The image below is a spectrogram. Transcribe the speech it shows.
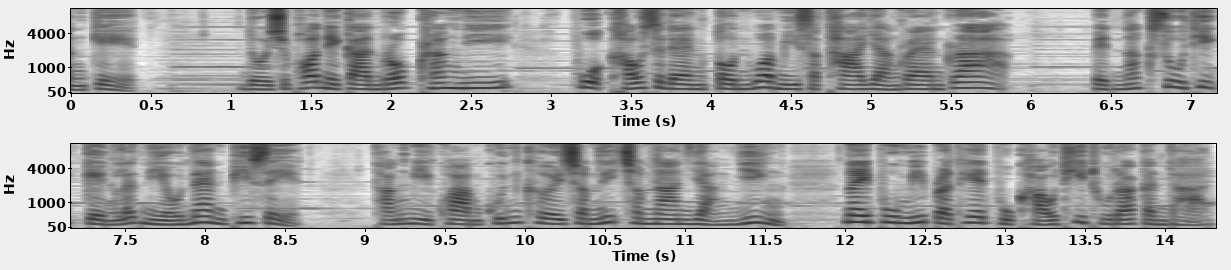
สังเกต โดยเฉพาะในการรบครั้งนี้ พวกเขาแสดงตนว่ามีศรัทธาอย่างแรงกล้า เป็นนักสู้ที่เก่งและเหนียวแน่นพิเศษ ทั้งมีความคุ้นเคยชำนิชำนาญอย่างยิ่ง ในภูมิประเทศภูเขาที่ทุรกันดาร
